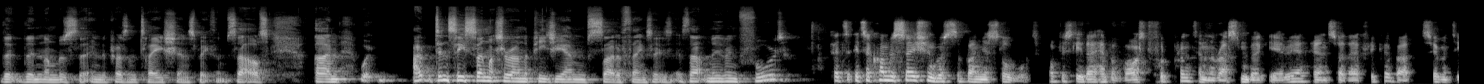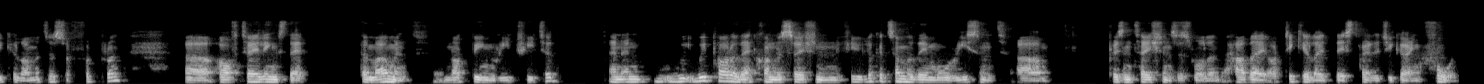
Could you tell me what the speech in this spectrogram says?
the, the numbers in the presentation speak themselves. Um, I didn't see so much around the PGM side of things. Is, is that moving forward? It's, it's a conversation with Sibanye Stillwater. Obviously, they have a vast footprint in the Rustenburg area here in South Africa, about 70 kilometers of footprint uh, of tailings that the moment not being retreated. And, and we, we're part of that conversation. If you look at some of their more recent um, presentations as well and how they articulate their strategy going forward.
